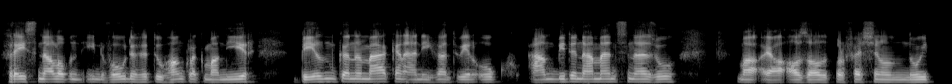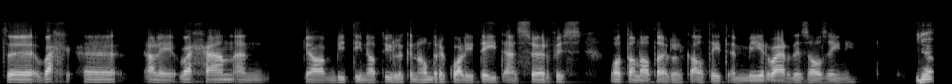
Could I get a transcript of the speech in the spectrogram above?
vrij snel op een eenvoudige, toegankelijke manier beelden kunnen maken en eventueel ook aanbieden aan mensen en zo. Maar ja, al zal de professional nooit uh, weg, uh, allez, weggaan en ja, biedt die natuurlijk een andere kwaliteit en service, wat dan natuurlijk altijd een meerwaarde zal zijn. Ja,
